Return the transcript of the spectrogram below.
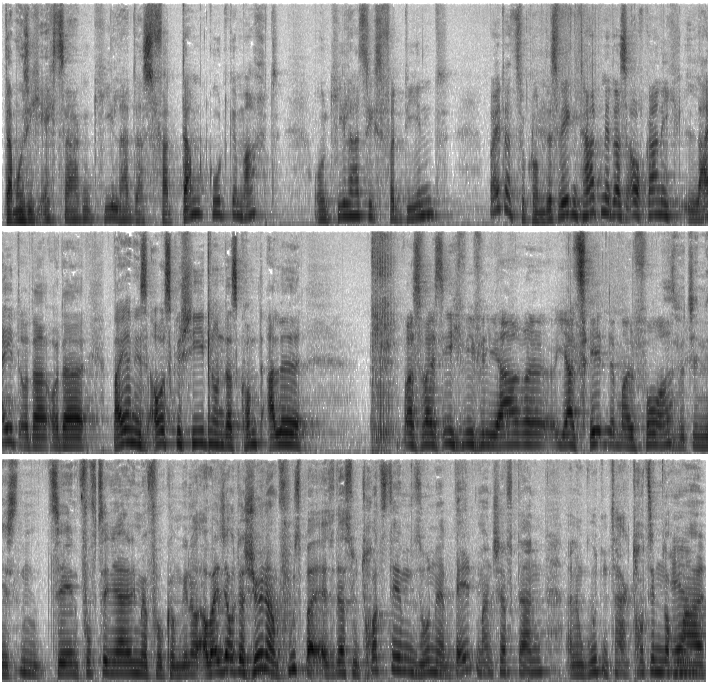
da muss ich echt sagen, Kiel hat das verdammt gut gemacht und Kiel hat sich verdient, weiterzukommen. Deswegen tat mir das auch gar nicht leid oder, oder Bayern ist ausgeschieden und das kommt alle was weiß ich, wie viele Jahre, Jahrzehnte mal vor. Das wird die nächsten 10, 15 Jahre nicht mehr vorkommen, genau. Aber es ist auch das Schöne am Fußball, also dass du trotzdem so eine Weltmannschaft dann an einem guten Tag trotzdem noch ja. mal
